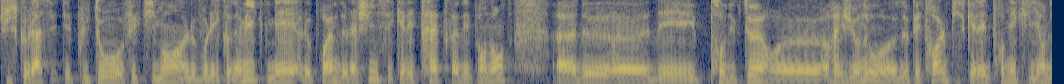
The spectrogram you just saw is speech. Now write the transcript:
Jusque-là, c'était plutôt effectivement le volet économique. Mais le problème de la Chine, c'est qu'elle est très très dépendante euh, euh, des producteurs euh, régionaux de pétrole, puisqu'elle est le premier client de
